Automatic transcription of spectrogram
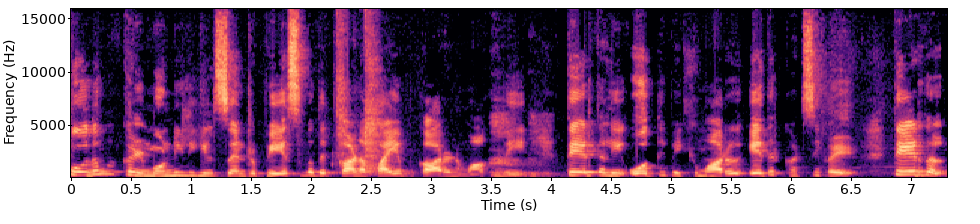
பொதுமக்கள் முன்னிலையில் சென்று பேசுவதற்கான பயம் காரணமாகவே தேர்தலை ஒத்திவைக்குமாறு எதிர்க்கட்சிகள் தேர்தல்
